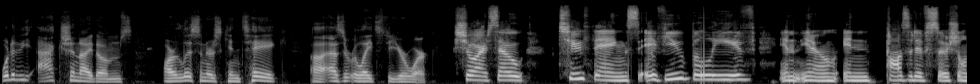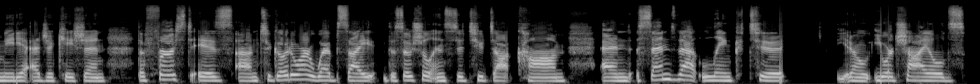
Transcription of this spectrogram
What are the action items our listeners can take uh, as it relates to your work? Sure. So two things. If you believe in you know in positive social media education the first is um, to go to our website thesocialinstitute.com and send that link to you know your child's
